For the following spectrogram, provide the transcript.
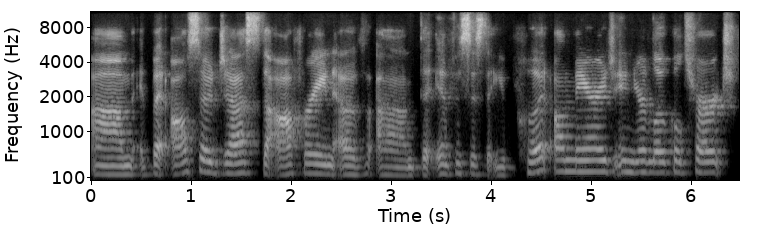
um, but also just the offering of um, the emphasis that you put on marriage in your local church.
